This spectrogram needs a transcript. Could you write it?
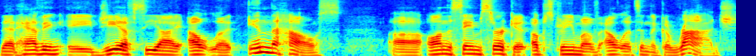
that having a GFCI outlet in the house uh, on the same circuit upstream of outlets in the garage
